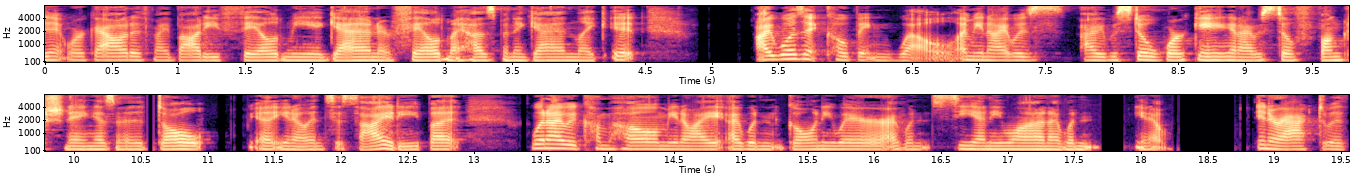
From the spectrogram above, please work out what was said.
didn't work out, if my body failed me again or failed my husband again, like it I wasn't coping well. I mean, I was I was still working and I was still functioning as an adult, uh, you know, in society, but when I would come home, you know, I I wouldn't go anywhere, I wouldn't see anyone, I wouldn't, you know, interact with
